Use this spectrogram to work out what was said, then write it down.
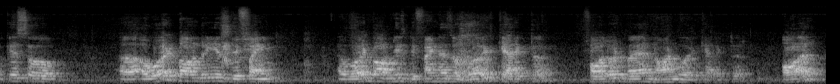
Okay, so uh, a word boundary is defined. A word boundary is defined as a word character followed by a non-word character or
